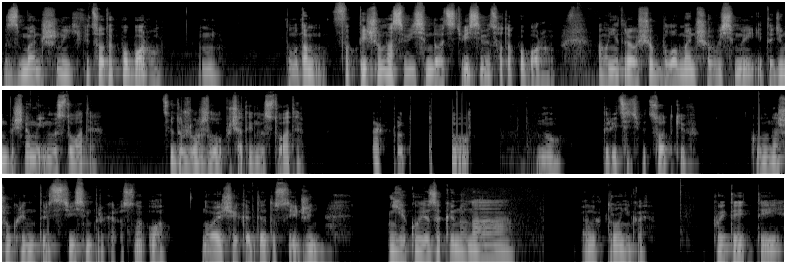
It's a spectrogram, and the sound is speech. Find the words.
зменшений відсоток по боргу. Тому- там фактично в нас 8,28% по боргу, а мені треба, щоб було менше 8, і тоді ми почнемо інвестувати. Це дуже важливо почати інвестувати. Так, продовж. Ну, 30%. Коли наша Україна 38 прекрасно. О, нова ячейка для досліджень, яку я закину на електроніка. По ідеї ти.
